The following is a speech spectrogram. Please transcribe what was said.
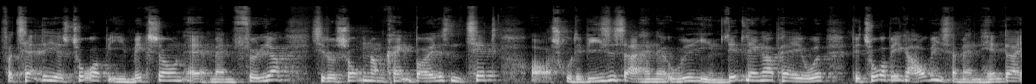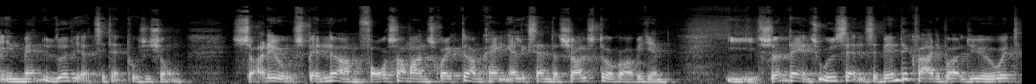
fortalte Jes Torup i Mixzone, at man følger situationen omkring Bøjlesen tæt, og skulle det vise sig, at han er ude i en lidt længere periode, vil Torup ikke afvise, at man henter en mand yderligere til den position. Så er det jo spændende, om forsommerens rygte omkring Alexander Scholz dukker op igen. I søndagens udsendelse vendte Kvartibold i øvrigt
